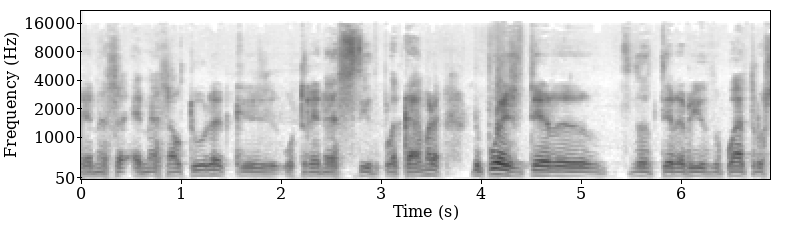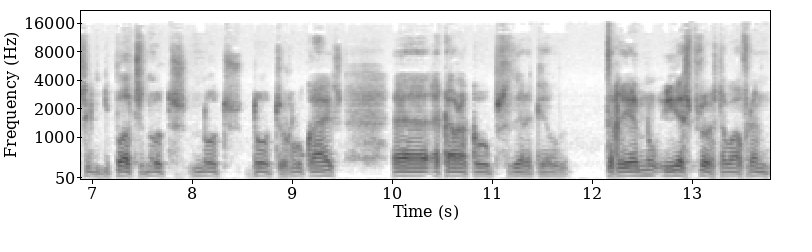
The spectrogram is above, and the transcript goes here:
É nessa, é nessa altura que o terreno é cedido pela Câmara, depois de ter, de ter havido quatro ou cinco hipóteses noutros, noutros, noutros locais, uh, a Câmara acabou por ceder aquele terreno e as pessoas estavam à frente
